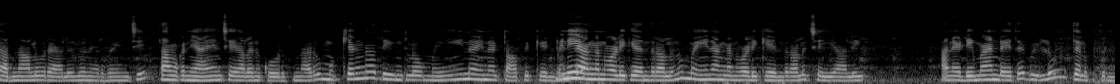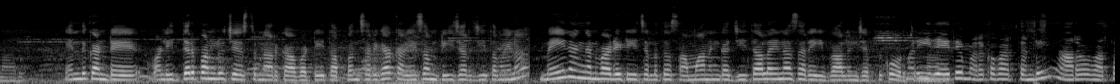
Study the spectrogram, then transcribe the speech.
ధర్నాలు ర్యాలీలు నిర్వహించి తమకు న్యాయం చేయాలని కోరుతున్నారు. ముఖ్యంగా దీంట్లో మెయిన్ అయిన టాపిక్ ఏంటి మినీ అంగన్వాడీ కేంద్రాలను మెయిన్ అంగన్వాడీ కేంద్రాలు చేయాలి అనే డిమాండ్ అయితే వీళ్ళు తెలుపుతున్నారు. ఎందుకంటే వాళ్ళు ఇద్దరు పనులు చేస్తున్నారు కాబట్టి తప్పనిసరిగా కనీసం టీచర్ జీతమైనా మెయిన్ అంగన్వాడీ టీచర్లతో సమానంగా జీతాలైనా సరే ఇవ్వాలని చెప్పి మరి ఇదైతే మరొక వార్త అండి. ఆరవ వార్త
